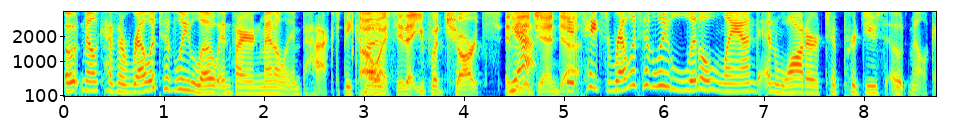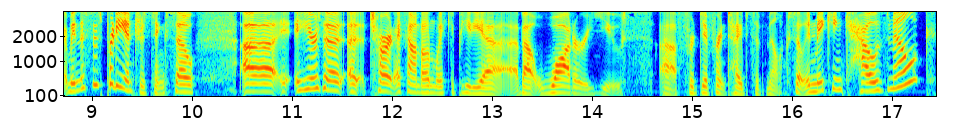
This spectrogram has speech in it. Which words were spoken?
oat milk has a relatively low environmental impact because Oh, I see that. You put charts in the agenda. It takes relatively little land and water to produce oat milk. I mean, this is pretty interesting. So, uh, here's a, a chart I found on Wikipedia about water use uh, for different types of milk. So, in making cow's milk,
